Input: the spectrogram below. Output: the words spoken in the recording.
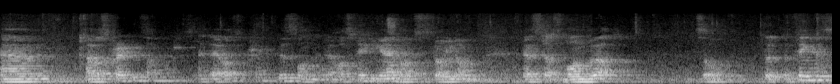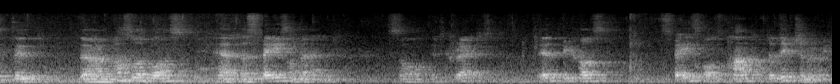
um, I was cracking some hashes and I also cracked this one and I was thinking, yeah, what's going on? That's just one word. So the, the thing is, the, the password was had a space on the end. So it cracked it because space was part of the dictionary.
